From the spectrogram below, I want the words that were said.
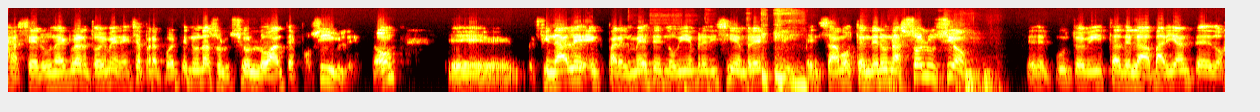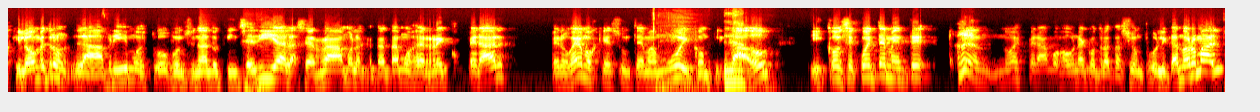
hacer una declaratoria de emergencia para poder tener una solución lo antes posible, ¿no? Eh, finales para el mes de noviembre, diciembre, pensamos tener una solución desde el punto de vista de la variante de dos kilómetros. La abrimos, estuvo funcionando 15 días, la cerramos, la tratamos de recuperar, pero vemos que es un tema muy complicado y consecuentemente no esperamos a una contratación pública normal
